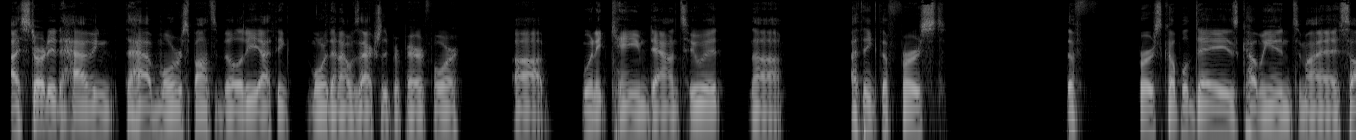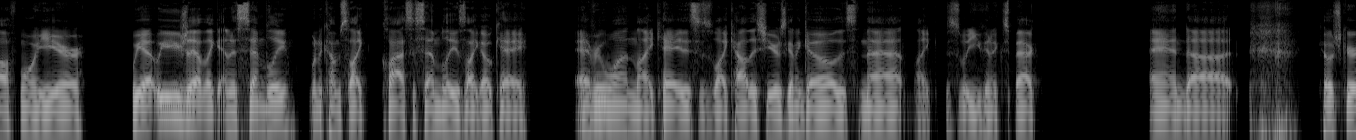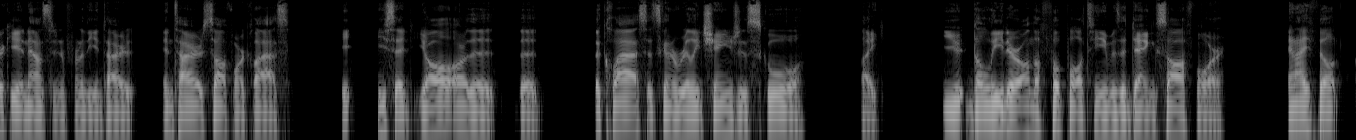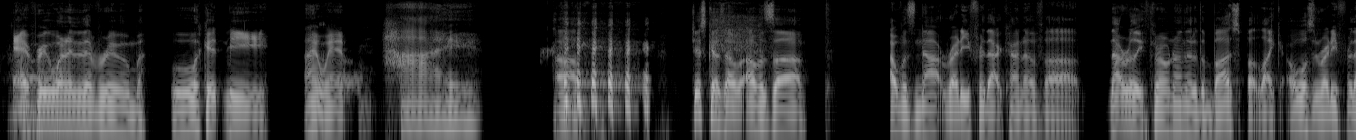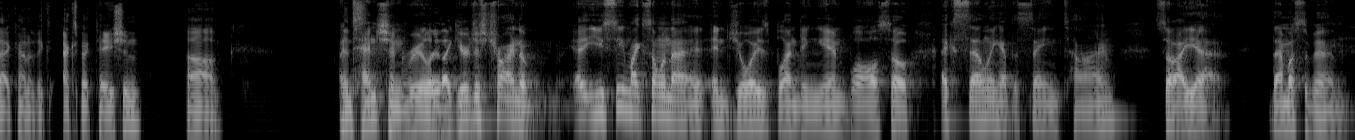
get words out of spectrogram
I started having to have more responsibility. I think more than I was actually prepared for. Uh, when it came down to it, uh, I think the first the first couple days coming into my sophomore year, we we usually have like an assembly when it comes to like class assemblies. Like, okay, everyone like, hey, this is like how this year is gonna go, this and that. Like, this is what you can expect. And uh, Coach Gerke announced it in front of the entire entire sophomore class. He he said, "Y'all are the the the class that's gonna really change this school. Like, you the leader on the football team is a dang sophomore." And I felt everyone in the room look at me I went, hi. Um, just because I, I, was uh I was not ready for that kind of uh not really thrown under the bus, but like I wasn't ready for that kind of ex- expectation. Uh, Attention, really. Like you're just trying to. Eh, you seem like someone that enjoys blending in while also excelling at the same time. So I yeah, that must have been.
